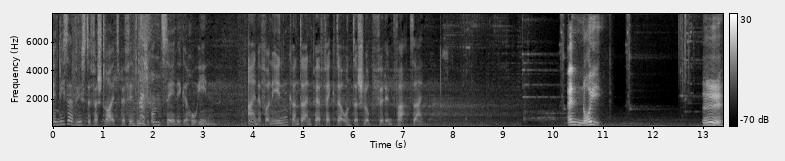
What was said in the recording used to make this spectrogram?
In dieser Wüste verstreut befinden sich unzählige Ruinen. Eine von ihnen könnte ein perfekter Unterschlupf für den Pfad sein. Ein neu. Äh.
